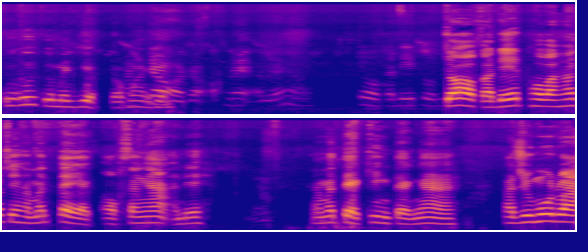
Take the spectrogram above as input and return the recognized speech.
อุ้ยอุ้ยคือมันเหยียบดอกไม้จ่เพิ่อนดอกแล้วแล้ว โจ้กระเด็ดหลุดจอกระเด็ดเพราะว่าเขาจะให้มันแตกออกสะงะเด้ให้มันแตกกิ่งแตกง่าถ้าสมมติว่า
